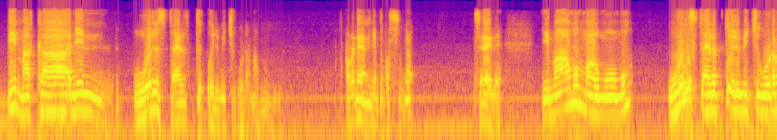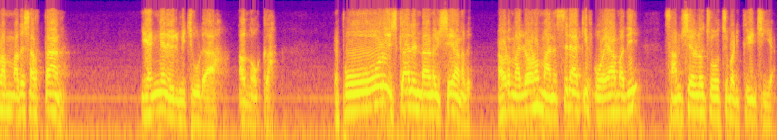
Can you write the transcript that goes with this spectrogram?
ബിമഖാനിൻ ഒരു സ്ഥലത്ത് ഒരുമിച്ച് കൂടണം. അവിടെയാണ് ഞാൻ പ്രശ്നം. ശരിയല്ലേ ഇമാമും മൗമൂമും ഒരു സ്ഥലത്ത് ഒരുമിച്ച് കൂടണം അത് ഷർത്താണ്. എങ്ങനെ ഒരുമിച്ച് കൂടുക അത് നോക്കുക. എപ്പോഴും ഇഷ്കാലുണ്ടാകുന്ന വിഷയമാണത് അവിടെ നല്ലോണം മനസ്സിലാക്കി പോയാൽ മതി സംശയമുള്ള ചോദിച്ചു പഠിക്കുകയും ചെയ്യാം.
